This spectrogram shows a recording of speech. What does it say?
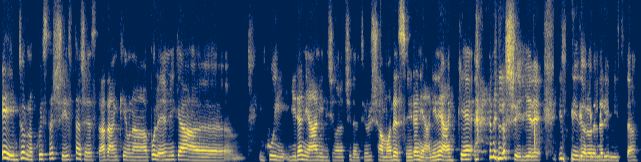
E intorno a questa scelta c'è stata anche una polemica eh, in cui gli iraniani dicevano accidenti, non riusciamo ad essere iraniani neanche nello scegliere il titolo della rivista.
